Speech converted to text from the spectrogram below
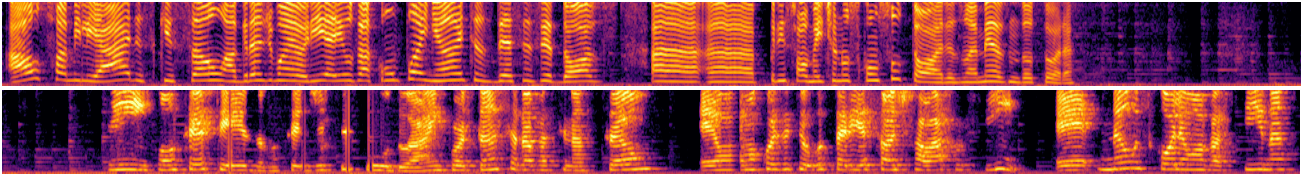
aos familiares, que são a grande maioria e os acompanhantes desses idosos, ah, ah, principalmente nos consultórios, não é mesmo, doutora? Sim, com certeza, você disse tudo. A importância da vacinação é uma coisa que eu gostaria só de falar por fim. É, não escolham a vacina.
